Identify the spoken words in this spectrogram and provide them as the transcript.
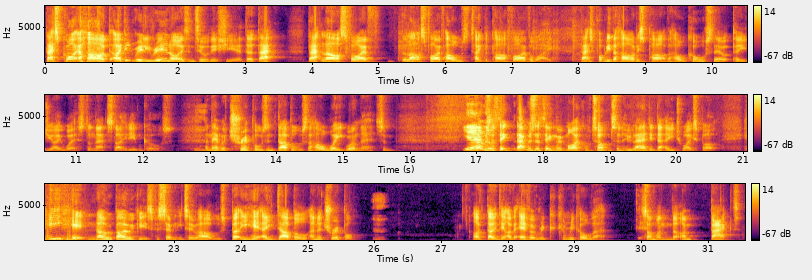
That's quite a hard. I didn't really realise until this year that that that last five, the last five holes, take the par five away. That's probably the hardest part of the whole course there at PGA West on that stadium course. And there were triples and doubles the whole week, weren't there? Some yeah, that was there the thing. That was the thing with Michael Thompson, who landed that each way spot. He hit no bogeys for seventy-two holes, but he hit a double and a triple. I don't think I've ever rec- can recall that. Someone that I'm backed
